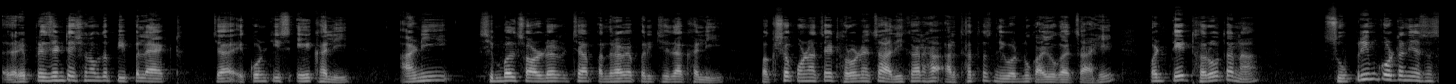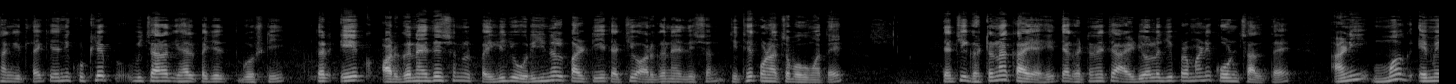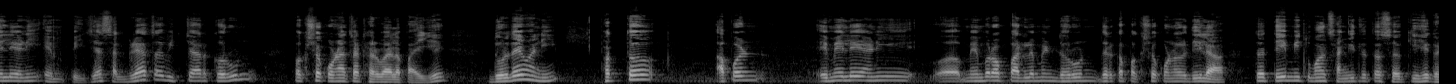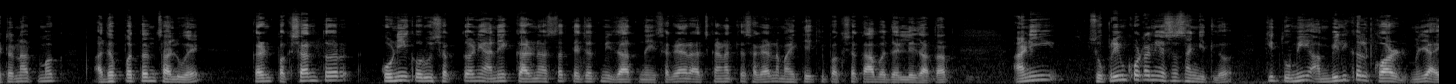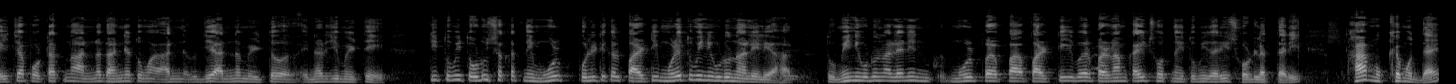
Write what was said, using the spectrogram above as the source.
रिप्रेझेंटेशन ऑफ द पीपल ॲक्टच्या एकोणतीस ए खाली आणि सिम्बल्स ऑर्डरच्या पंधराव्या परिच्छेदाखाली पक्ष कोणाचा आहे ठरवण्याचा अधिकार हा अर्थातच निवडणूक आयोगाचा आहे. पण ते ठरवताना सुप्रीम कोर्टाने असं सांगितलं आहे की यांनी कुठले विचारात घ्यायला पाहिजेत गोष्टी? तर एक ऑर्गनायझेशन पहिली जी ओरिजिनल पार्टी आहे त्याची ऑर्गनायझेशन तिथे कोणाचं बहुमत आहे? त्याची घटना काय आहे? त्या घटनेच्या आयडिओलॉजीप्रमाणे कोण चालत आहे आणि मग एम एल ए आणि एम पी या सगळ्याचा विचार करून पक्ष कोणाचा ठरवायला पाहिजे? दुर्दैवाने फक्त आपण एम एल ए आणि मेंबर ऑफ पार्लमेंट धरून जर का पक्ष कोणाला दिला तर ते मी तुम्हाला सांगितलं तसं की हे घटनात्मक अधपतन चालू आहे. कारण पक्षांतर कोणी करू शकतं आणि अनेक कारणं असतात त्याच्यात मी जात नाही. सगळ्या राजकारणातल्या सगळ्यांना माहिती आहे की पक्ष का बदलले जातात. आणि सुप्रीम कोर्टाने असं सांगितलं की तुम्ही आंबिलिकल कॉर्ड म्हणजे आईच्या पोटातनं अन्नधान्य तुम्हाला अन्न जे अन्न मिळतं एनर्जी मिळते ती तुम्ही तोडू शकत नाही. मूळ पॉलिटिकल पार्टीमुळे तुम्ही निवडून आलेले आहात. तुम्ही निवडून आल्याने मूळ प पा पार्टीवर परिणाम काहीच होत नाही तुम्ही जरी सोडलात तरी. हा मुख्य मुद्दा आहे.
